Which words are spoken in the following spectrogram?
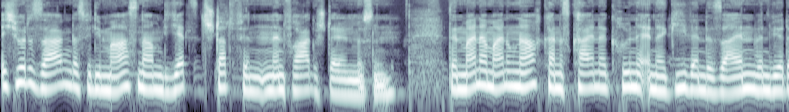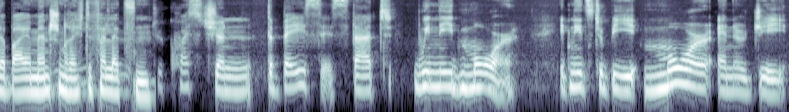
ich würde sagen, dass wir die Maßnahmen, die jetzt stattfinden, in Frage stellen müssen. Denn meiner Meinung nach kann es keine grüne Energiewende sein, wenn wir dabei Menschenrechte verletzen. It needs to be more energy,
